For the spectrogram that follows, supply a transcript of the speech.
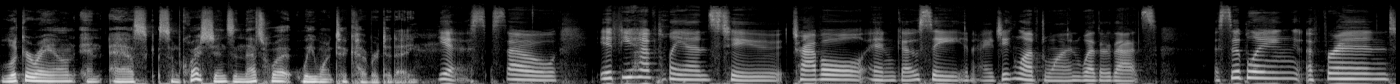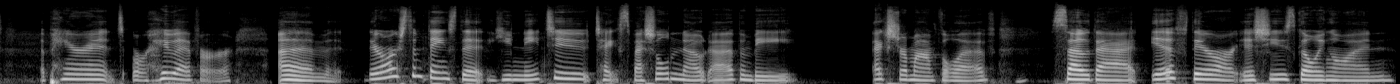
look around and ask some questions. And that's what we want to cover today. Yes. So if you have plans to travel and go see an aging loved one, whether that's a sibling, a friend, a parent, or whoever, um, there are some things that you need to take special note of and be extra mindful of so that if there are issues going on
